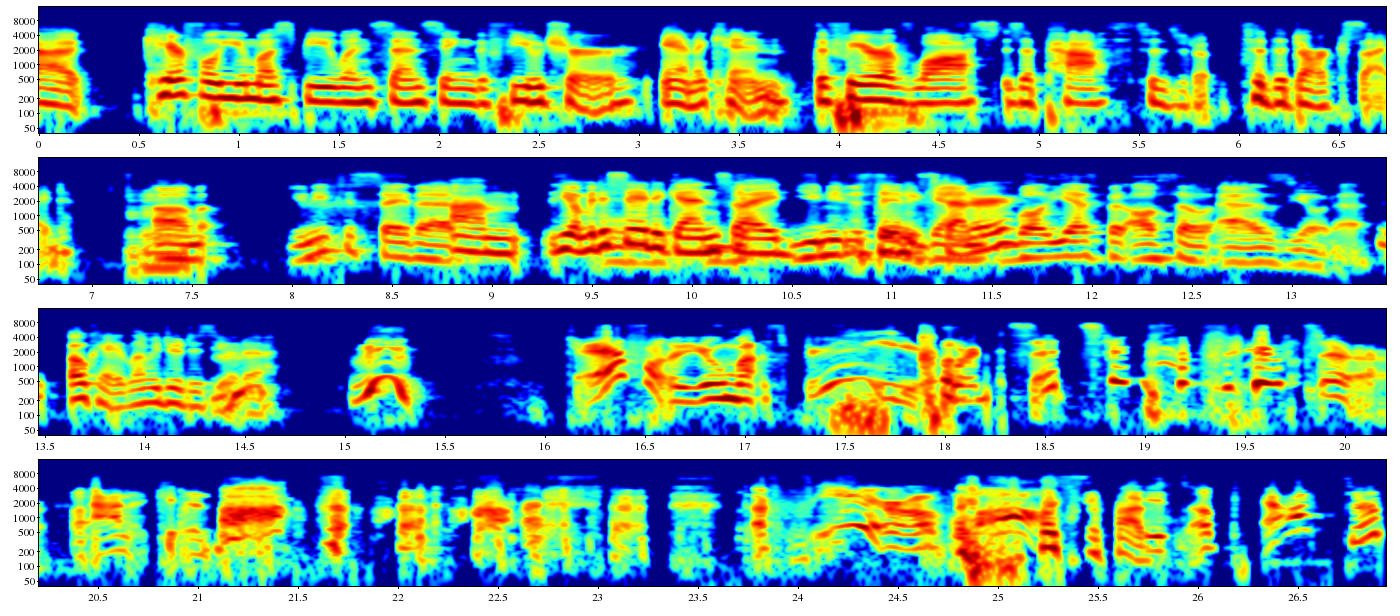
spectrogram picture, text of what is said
uh Careful you must be when sensing the future, Anakin. The fear of loss is a path to the, to the dark side. Mm. Um, you need to say that. Um, you want me to say it again so Yeah, I You need to say it didn't again. stutter? Well, yes, but also as Yoda. Okay, let me do it as Yoda. Careful you must be when sensing the future, Anakin. the fear of loss is a path to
